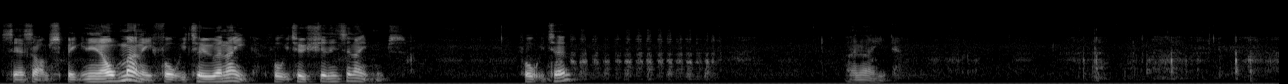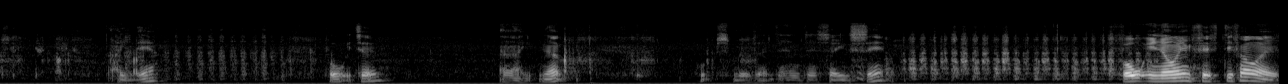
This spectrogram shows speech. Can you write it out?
Sounds like I'm speaking in old money. 42 and 8. 42 shillings and 8pence. 42 and 8. Eight there. 42 and 8. Nope. Whoops, move that down there so you can see it. 49.55,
